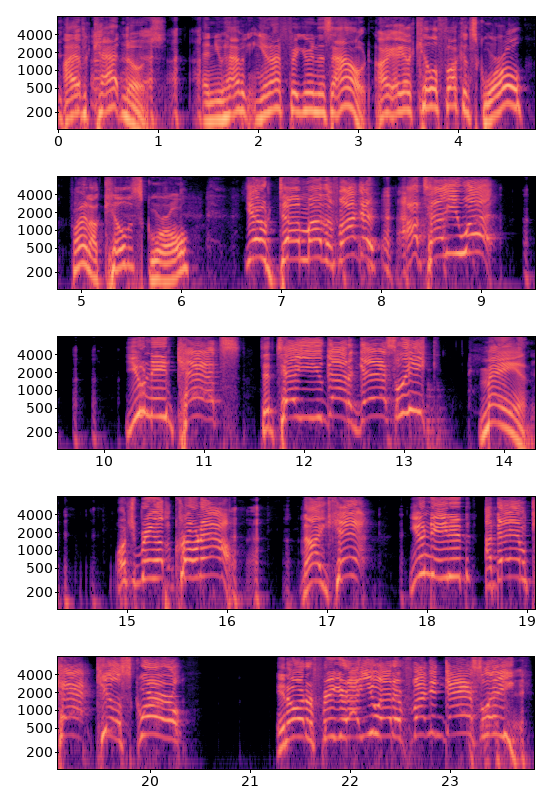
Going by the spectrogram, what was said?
I have a cat nose, and you have you're not figuring this out. I, I gotta kill a fucking squirrel. Fine, I'll kill the squirrel. Yo, dumb motherfucker! I'll tell you what. You need cats to tell you you got a gas leak, man. Why don't you bring up the crow now? No, you can't. You needed a damn cat kill a squirrel in order to figure out you had a fucking gas leak.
